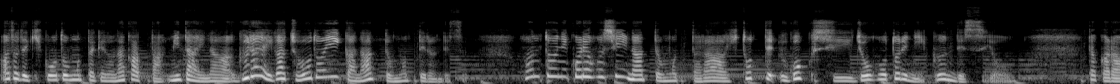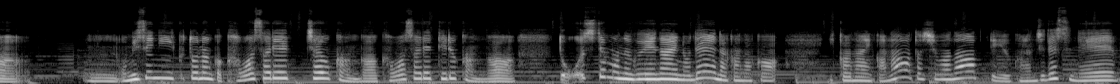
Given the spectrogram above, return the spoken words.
後で聞こうと思ったけどなかったみたいなぐらいがちょうどいいかなって思ってるんです。本当にこれ欲しいなって思ったら人って動くし、情報を取りに行くんですよ。だから、うん、お店に行くとなんか買わされちゃう感が、買わされてる感がどうしても拭えないので、なかなか行かないかな、私はなっていう感じですね。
